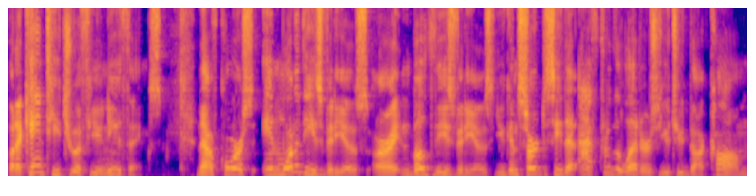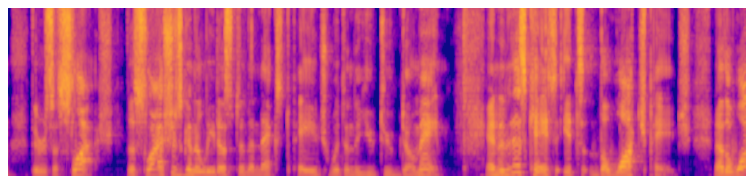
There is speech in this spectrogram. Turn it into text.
but I can teach you a few new things. Now, of course, in one of these videos, all right, in both of these videos, you can start to see that after the letters youtube.com, there's a slash. The slash is going to lead us to the next page within the YouTube domain. And in this case, it's the watch page. Now, the watch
